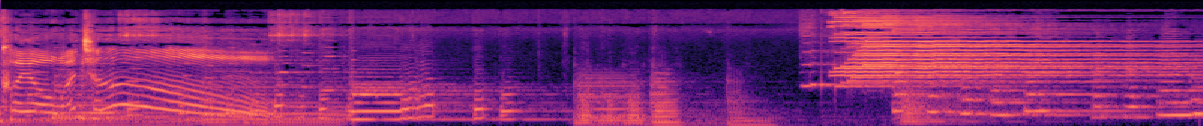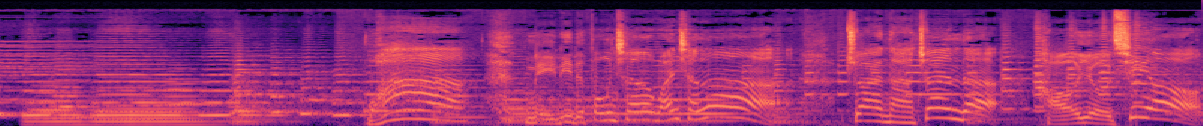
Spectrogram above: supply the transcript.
快要完成喽。哇，美丽的风车完成了，转啊转的，好有趣哦！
